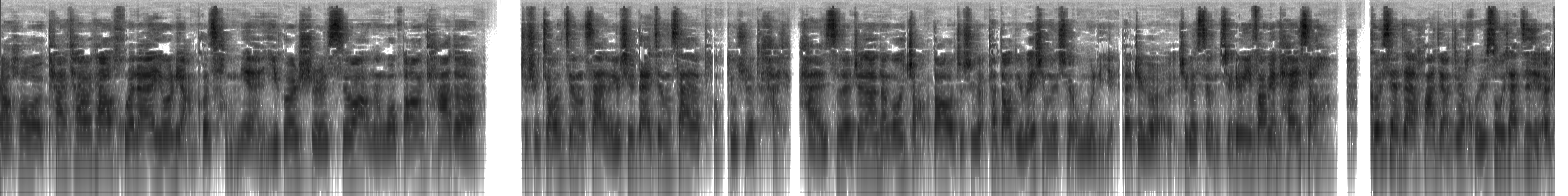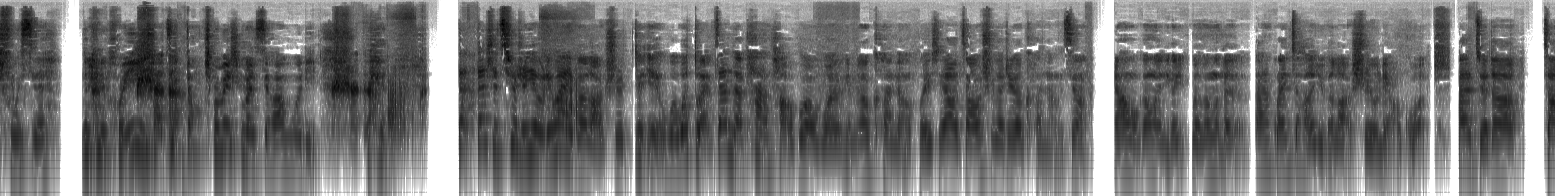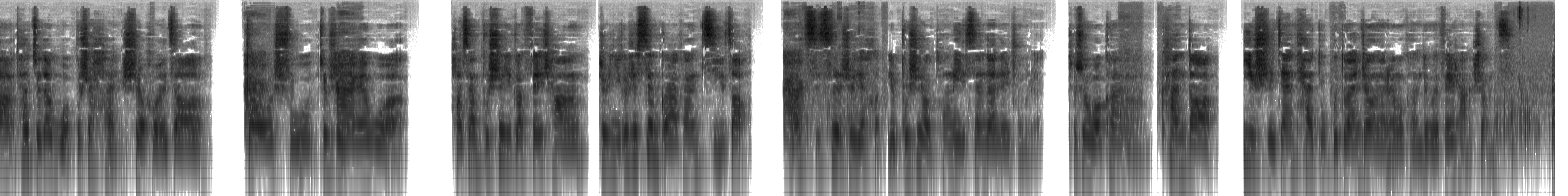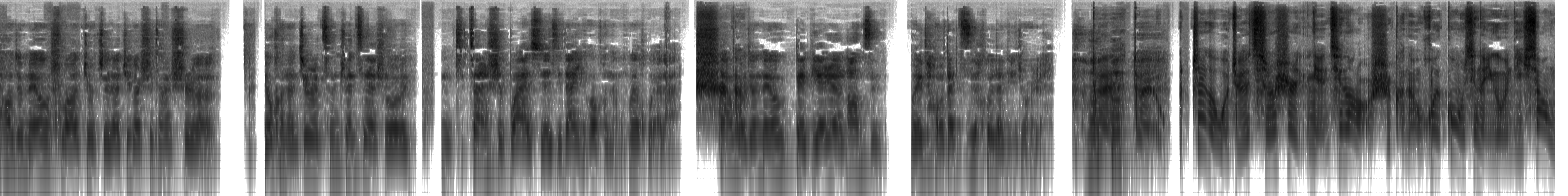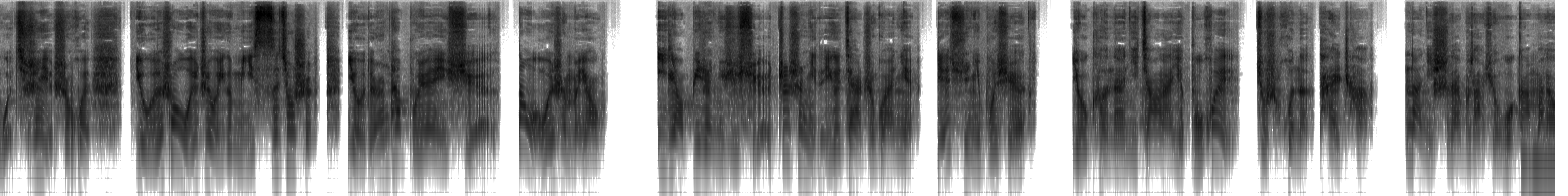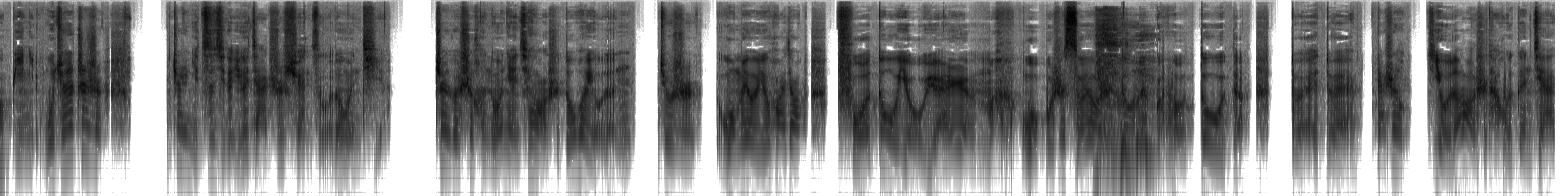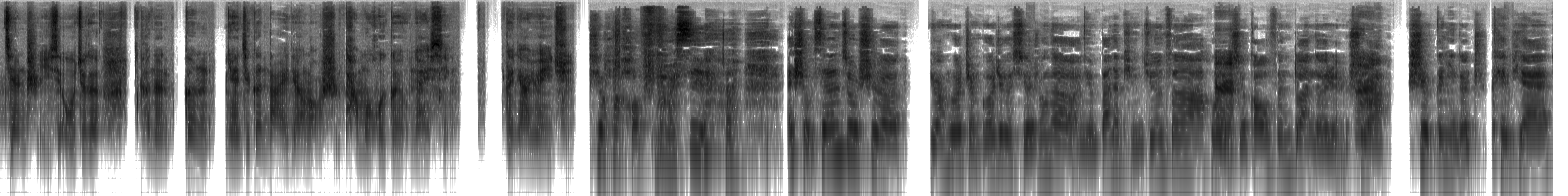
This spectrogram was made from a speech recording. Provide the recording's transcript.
然后他他说他回来有两个层面，一个是希望能够帮他的就是教竞赛的，尤其是带竞赛的朋，就是孩孩子真的能够找到就是他到底为什么学物理的这个这个兴趣。另一方面，他也想搁现在话讲，就是回溯一下自己的初心。就是 回忆一下自己当初为什么喜欢物理。是的，但但是确实也有另外一个老师，就我我短暂的探讨过我有没有可能回学校教书的这个可能性。然后我跟我一个我跟我的当时关系最好的语文老师有聊过，他就觉得像他觉得我不是很适合教教书，就是因为我好像不是一个非常就是一个是性格上非常急躁，然后其次是也很也不是有同理心的那种人，就是我可能看到。一时间态度不端正的人，我可能就会非常生气，然后就没有说就觉得这个事情是有可能就是青春期的时候，你，暂时不爱学习，但以后可能会回来。但我就没有给别人浪子回头的机会的那种人。对对，这个我觉得其实是年轻的老师可能会共性的一个问题。像我其实也是会有的时候，我一直有一个迷思，就是有的人他不愿意学，那我为什么要一定要逼着你去学？这是你的一个价值观念。也许你不学。有可能你将来也不会就是混得太差，那你实在不想学，我干嘛要逼你？我觉得这是这是你自己的一个价值选择的问题，这个是很多年轻老师都会有的。就是我们有一句话叫“佛度有缘人”嘛，我不是所有人都能够 度的，对对。但是有的老师他会更加坚持一些，我觉得可能更年纪更大一点的老师他们会更有耐心，更加愿意去。这话好佛系，哎，首先就是。比方说，整个这个学生的你们班的平均分啊，或者是高分段的人数啊，是跟你的 KPI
